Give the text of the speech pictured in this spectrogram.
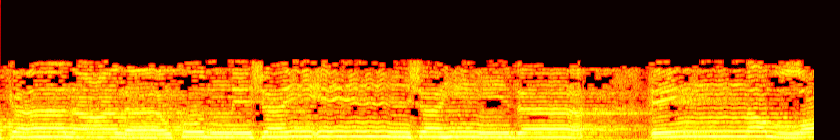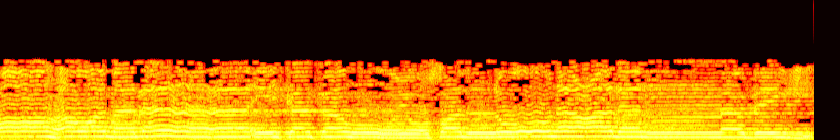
الله كان على كل شيء شهيدا. إن الله وملائكته يصلون على النبي.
